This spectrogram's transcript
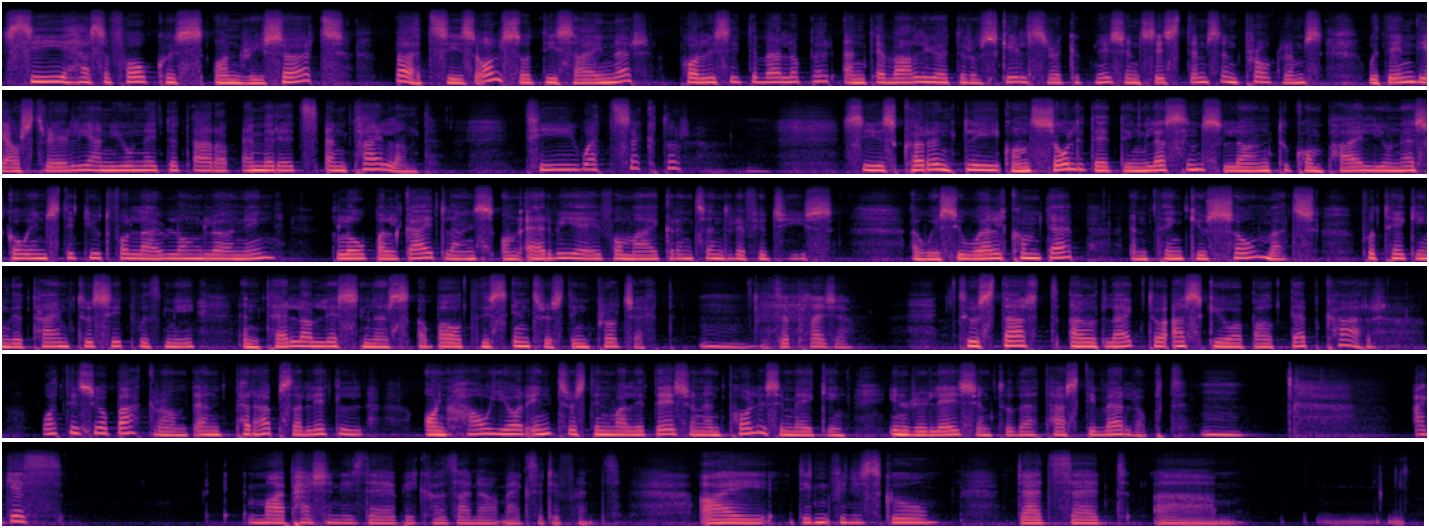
She has a focus on research, but she is also designer, policy developer and evaluator of skills recognition systems and programs within the Australian United Arab Emirates and Thailand, TVET sector. She is currently consolidating lessons learned to compile UNESCO Institute for Lifelong Learning global guidelines on RVA for migrants and refugees. I wish you welcome, Deb, and thank you so much for taking the time to sit with me and tell our listeners about this interesting project. Mm, it's a pleasure. To start, I would like to ask you about Deb Carr. What is your background and perhaps a little on how your interest in validation and policy making in relation to that has developed? Mm. I guess my passion is there because I know it makes a difference. I didn't finish school. Dad said, um,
